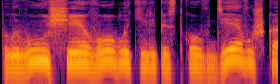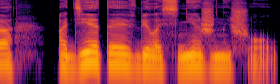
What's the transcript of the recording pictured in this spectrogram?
Плывущая в облаке лепестков девушка, одетая в белоснежный шелк.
